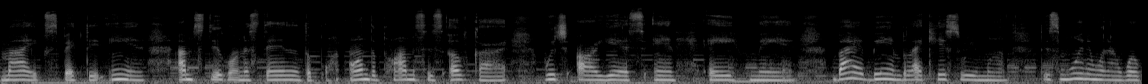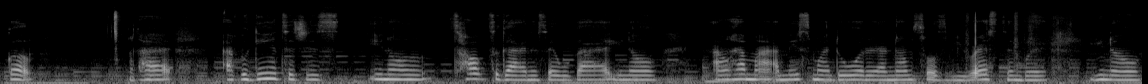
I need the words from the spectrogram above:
my expected end, I'm still going to stand the, on the promises of God, which are yes and amen. By it being Black History Month, this morning when I woke up, I, I began to just, you know, talk to God and say, Well, God, you know, I don't have my, I miss my daughter. I know I'm supposed to be resting, but, you know,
